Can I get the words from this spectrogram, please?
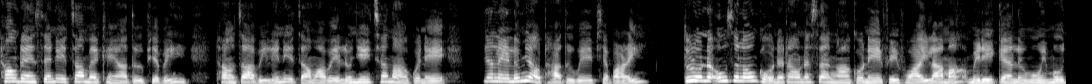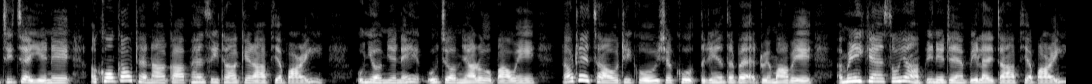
ထောင်ဒဏ်၁၀နှစ်ကြာမဲ့ခံရသူဖြစ်ပြီးထောင်ကျပြီးလေးနှစ်ကြာမှပဲလွန်ငင်းချမ်းသာခွင့်နဲ့ပြန်လည်လွတ်မြောက်ထားသူပဲဖြစ်ပါတယ်။ သူတို့နှစ်ဦးစလုံးကို2025ခုနှစ်ဖေဖော်ဝါရီလမှာအမေရိကန်လူမှုဝင်မှုကြီးကြပ်ရေးနဲ့အခွန်ကောက်ဌာနကဖမ်းဆီးထားခဲ့တာဖြစ်ပါတယ်။ဦးညိုမြင့်နဲ့ဦးကျော်များတို့အပါအဝင်နောက်ထပ်6ဦးထိကိုယခုသတင်းသဘက်အတွင်းမှာပဲအမေရိကန်ဆိုရပြည်နေတန်းပေးလိုက်တာဖြစ်ပါတယ်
